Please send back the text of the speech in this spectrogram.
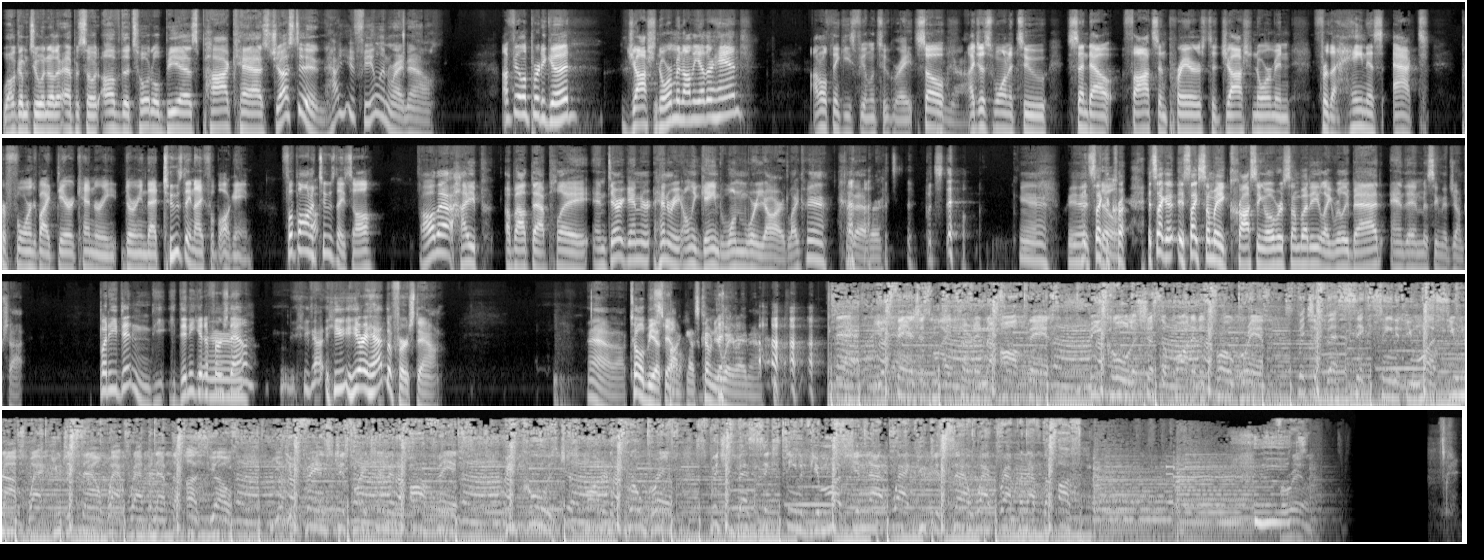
Welcome to another episode of the Total BS podcast. Justin, how you feeling right now? I'm feeling pretty good. Josh Norman, on the other hand, I don't think he's feeling too great. So No. I just wanted to send out thoughts and prayers to Josh Norman for the heinous act performed by Derrick Henry during that Tuesday night football game. Football on a Oh. Tuesday, Saul. All that hype about that play, and Derrick Henry only gained one more yard. Like, eh, whatever. but, but still, yeah, yeah. But It's like a, it's like a, it's like somebody crossing over somebody like really bad and then missing the jump shot. but he didn't. He, he didn't he get a first down? He got he he already had the first down. I don't know. Total BS Still. podcast coming your way right now. Your fans just might turn into fans. Be cool, it's just a part of this program. Spit your best 16 if you must. You not whack, you just sound whack rapping after us, yo. Your, fans just might turn into fans. Be cool, it's just part of the program. Spit your best 16 if you must. You're not whack, you just sound whack rapping after us.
